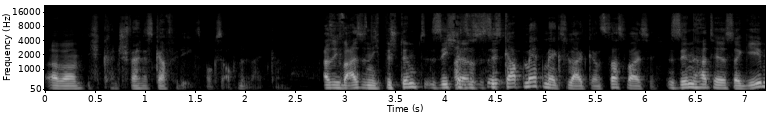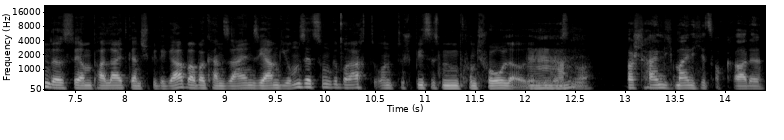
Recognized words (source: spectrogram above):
Aber, ich könnte schwören, es gab für die Xbox auch eine Lightgun. Also ich weiß es nicht, bestimmt sicher. Also es, es gab Mad Max Lightguns, das weiß ich. Sinn hatte es ergeben, dass es ja ein paar Lightgun-Spiele gab, aber kann sein, sie haben die Umsetzung gebracht und du spielst es mit dem Controller oder Mhm. sowas nur. Wahrscheinlich meine ich jetzt auch gerade.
